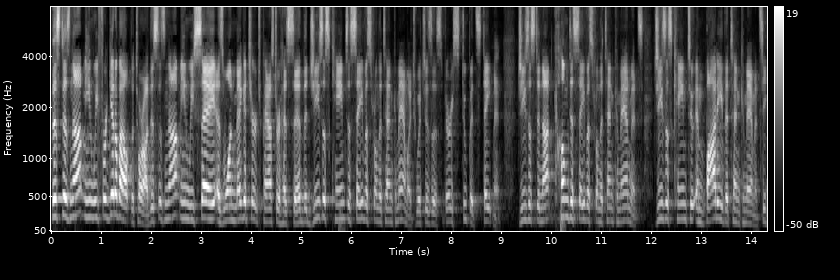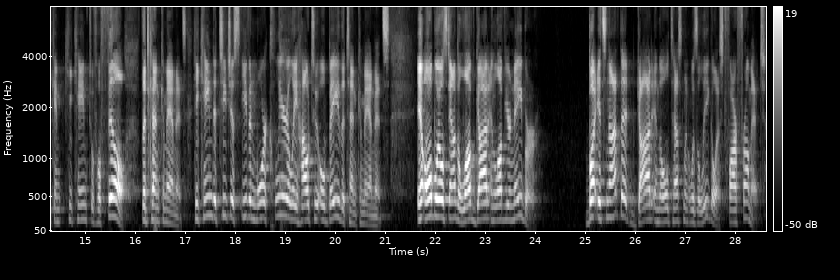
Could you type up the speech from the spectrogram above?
This does not mean we forget about the Torah. This does not mean we say, as one megachurch pastor has said, that Jesus came to save us from the Ten Commandments, which is a very stupid statement. Jesus did not come to save us from the Ten Commandments. Jesus came to embody the Ten Commandments. He came, he came to fulfill the Ten Commandments. He came to teach us even more clearly how to obey the Ten Commandments. It all boils down to love God and love your neighbor. But it's not that God in the Old Testament was a legalist, far from it.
